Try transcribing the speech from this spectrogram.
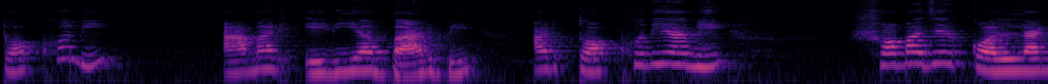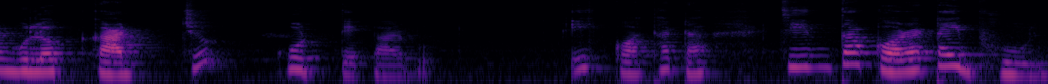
তখনই আমার এরিয়া বাড়বে আর তখনই আমি সমাজের কল্যাণমূলক কার্য করতে পারব। এই কথাটা চিন্তা করাটাই ভুল।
